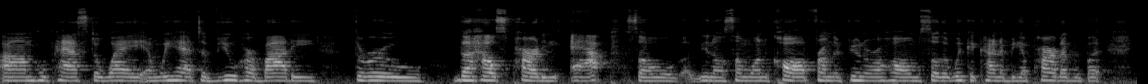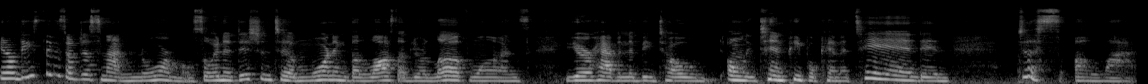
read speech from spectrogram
um, who passed away, and we had to view her body through the house party app. So, you know, someone called from the funeral home so that we could kind of be a part of it. But, you know, these things are just not normal. So, in addition to mourning the loss of your loved ones, you're having to be told only 10 people can attend and just a lot,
